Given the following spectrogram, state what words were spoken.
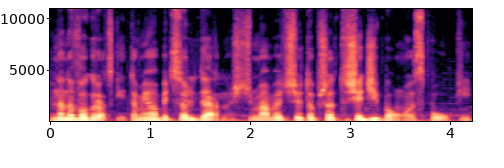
Na Nowogrodzkiej. To miała być Solidarność. Ma być to przed siedzibą spółki.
